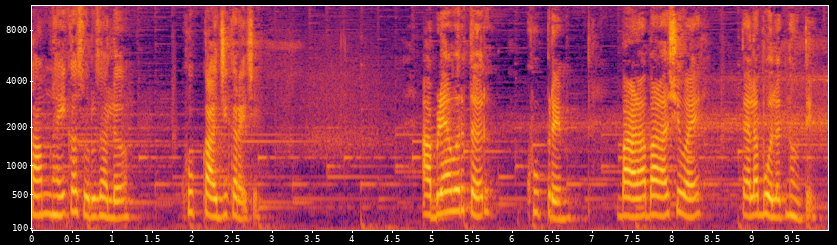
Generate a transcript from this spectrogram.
काम नाही का सुरू झालं? खूप काळजी करायचे. आबड्यावर तर खूप प्रेम. बाळाबाळाशिवाय त्याला बोलत नव्हते.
